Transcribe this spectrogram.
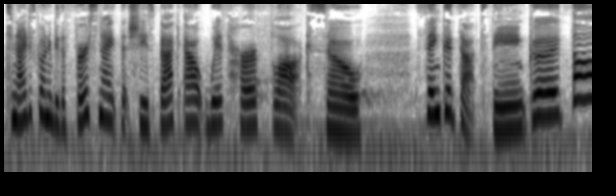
Tonight is going to be the first night that she's back out with her flock. So think good thoughts, think good thoughts.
